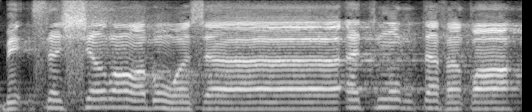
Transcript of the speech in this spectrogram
بئس الشراب وساءت مرتفقا.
